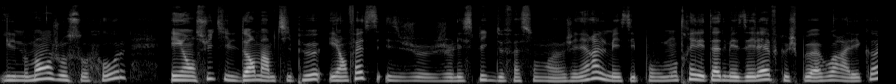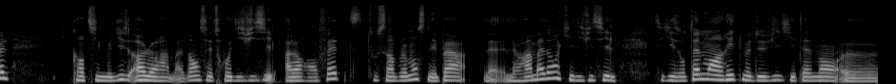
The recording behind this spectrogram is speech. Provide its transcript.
Il mange au suhour et ensuite il dorment un petit peu. Et en fait, je, je l'explique de façon euh, générale, mais c'est pour vous montrer l'état de mes élèves que je peux avoir à l'école quand ils me disent Oh, le ramadan, c'est trop difficile. Alors en fait, tout simplement, ce n'est pas le ramadan qui est difficile, c'est qu'ils ont tellement un rythme de vie qui est tellement. euh,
